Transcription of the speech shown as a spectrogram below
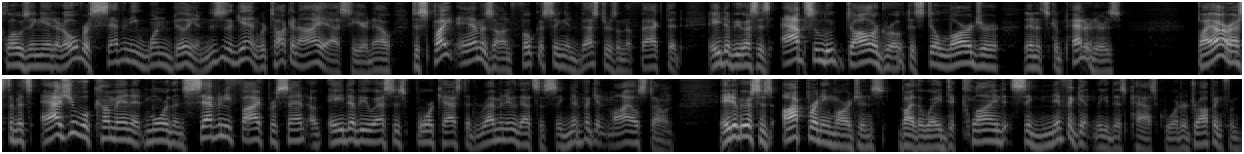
closing in at over 71 billion. This is again, we're talking IaaS here. Now, despite Amazon focusing investors on the fact that AWS's absolute dollar growth is still larger than its competitors, by our estimates, Azure will come in at more than 75% of AWS's forecasted revenue. That's a significant milestone. AWS's operating margins, by the way, declined significantly this past quarter, dropping from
